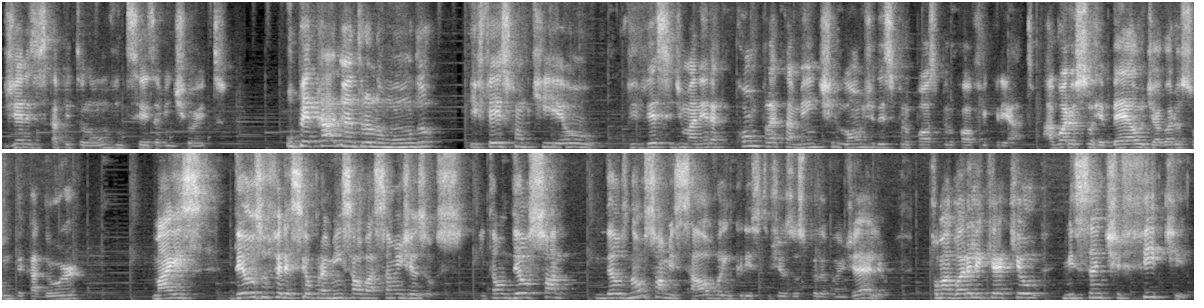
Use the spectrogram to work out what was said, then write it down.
Gênesis capítulo 1, 26 a 28. O pecado entrou no mundo e fez com que eu vivesse de maneira completamente longe desse propósito pelo qual fui criado. Agora eu sou rebelde, agora eu sou um pecador, mas Deus ofereceu para mim salvação em Jesus. Então Deus só Deus não só me salva em Cristo Jesus pelo evangelho, como agora ele quer que eu me santifique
